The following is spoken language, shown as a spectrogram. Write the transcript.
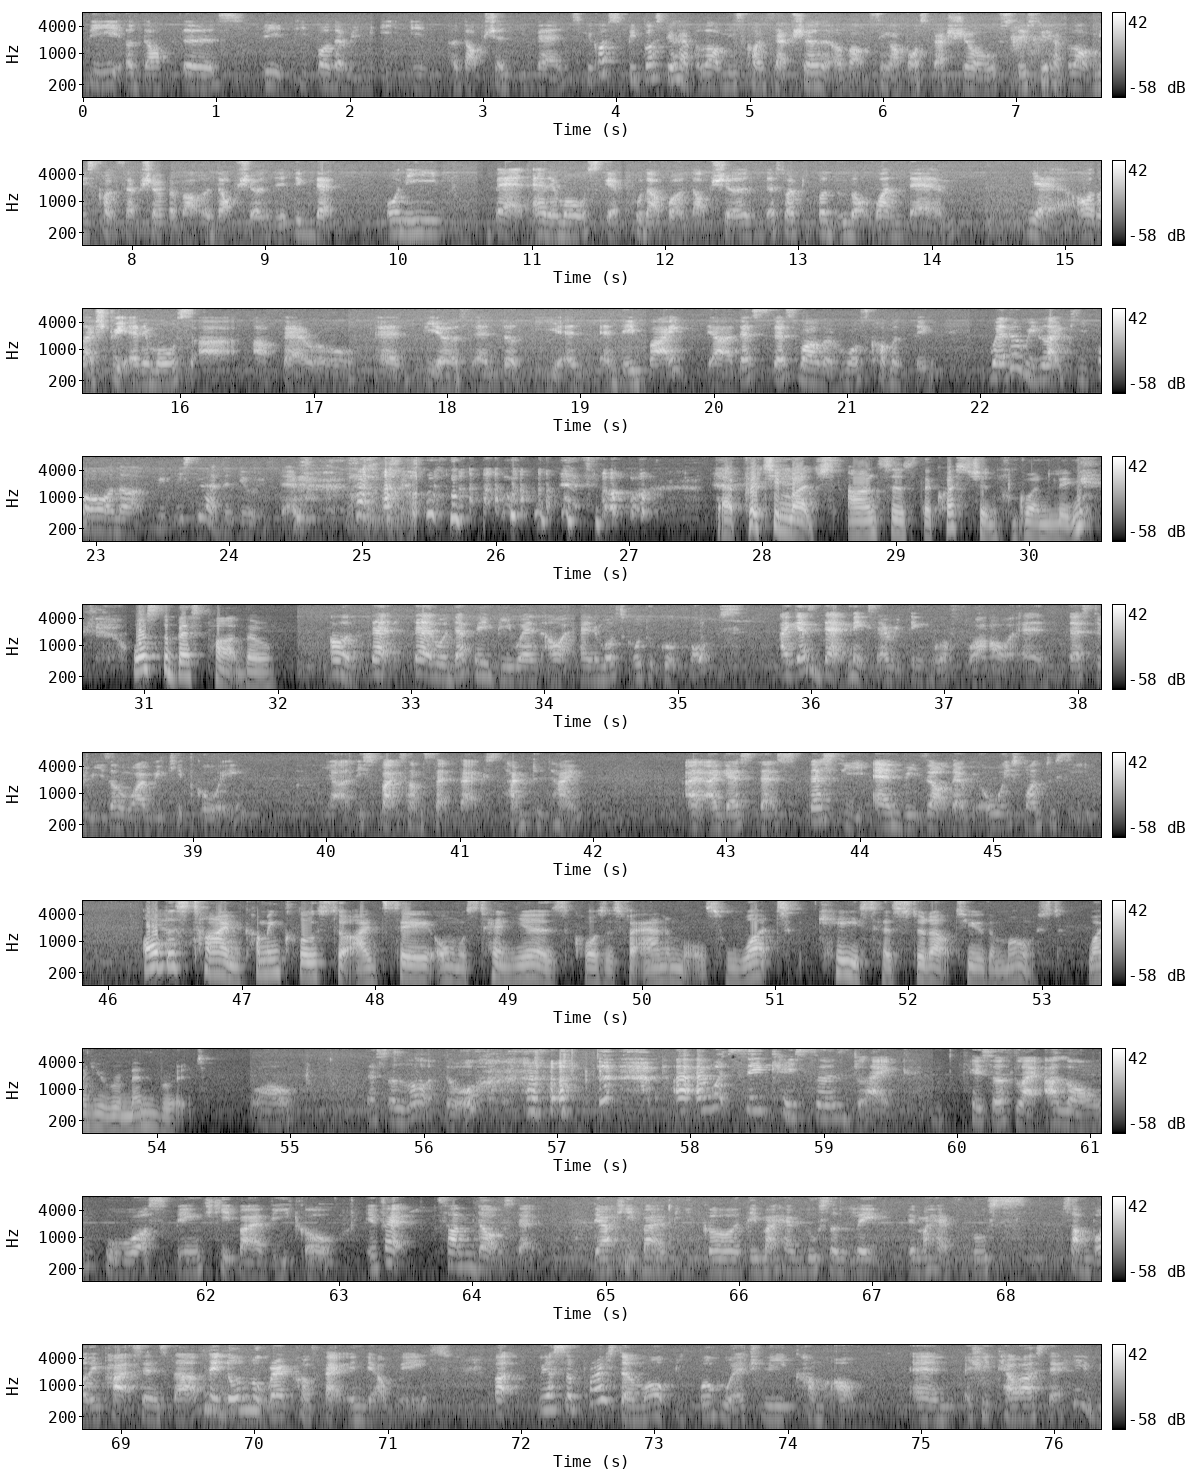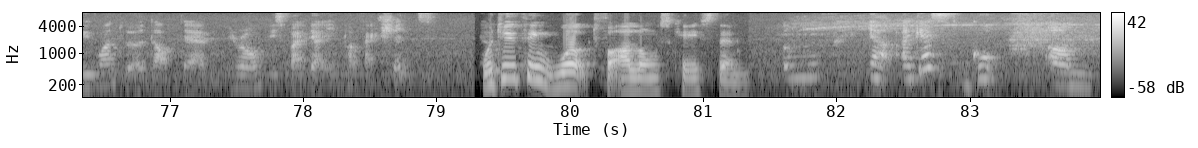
be it adopters, be it people that we meet in adoption events, because people still have a lot of misconception about Singapore specials. They still have a lot of misconception about adoption. They think that only bad animals get put up for adoption. That's why people do not want them. Yeah, or like street animals are, are feral and fierce and dirty and, and they bite. Yeah, that's that's one of the most common thing. Whether we like people or not, we, we still have to deal with them. that pretty much answers the question, Guan Ling. What's the best part though? Oh, that that would definitely be when our animals go to good homes. I guess that makes everything worthwhile, and that's the reason why we keep going. Yeah, despite some setbacks time to time. I, I guess that's that's the end result that we always want to see. All this time, coming close to I'd say almost 10 years, causes for animals, what case has stood out to you the most? Why do you remember it? Wow, that's a lot though. I, I would say cases like cases like Along who was being hit by a vehicle. In fact, some dogs that they are hit by a vehicle, they might have lost a leg, they might have lost some body parts and stuff. They don't look very perfect in their ways. But we are surprised the amount of people who actually come out and actually tell us that hey, we want to adopt them, you know, despite their imperfections. What do you think worked for Along's case then? Um, yeah, I guess good um,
